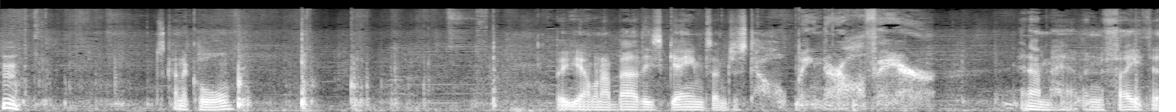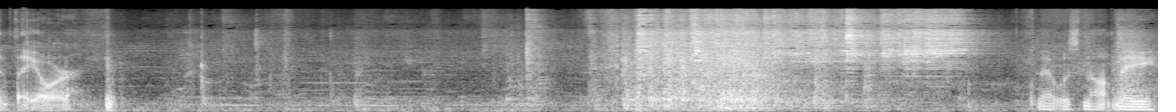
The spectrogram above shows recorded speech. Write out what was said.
Hmm. It's kind of cool. But yeah, when I buy these games, I'm just hoping they're all there. And I'm having faith that they are. That was not me.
